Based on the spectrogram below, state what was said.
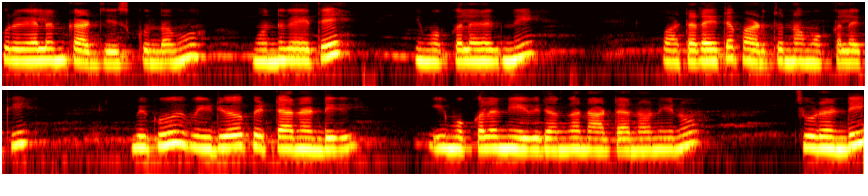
కూరగాయలను కట్ చేసుకుందాము. ముందుగా అయితే ఈ మొక్కలని వాటర్ అయితే పడుతున్న మొక్కలకి. మీకు వీడియో పెట్టానండి. ఈ మొక్కలను ఏ విధంగా నాటానో నేను చూడండి.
